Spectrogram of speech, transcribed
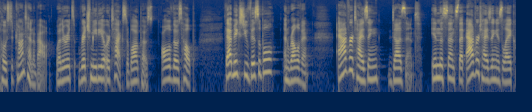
posted content about, whether it's rich media or text, a blog post. All of those help. That makes you visible and relevant. Advertising doesn't, in the sense that advertising is like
